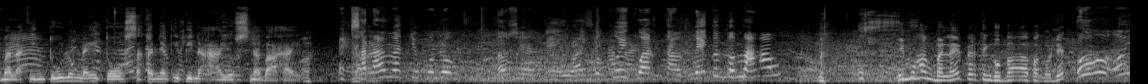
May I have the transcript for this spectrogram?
malaking tulong na ito sa kanyang ipinaayos na bahay. Salamat yung kulong. O sir, kay Wado ko'y kwarta. Ito pamahaw. Imuhang balay perting ba pag audit? Oo, oy.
